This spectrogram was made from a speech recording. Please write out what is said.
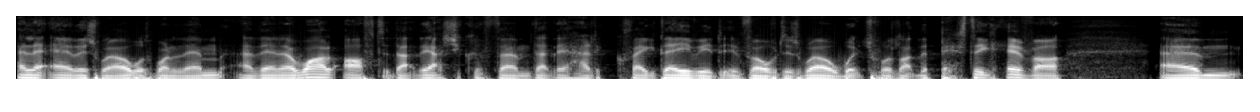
Ella Eyre as well was one of them, and then a while after that, they actually confirmed that they had Craig David involved as well, which was like the best thing ever. Um,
